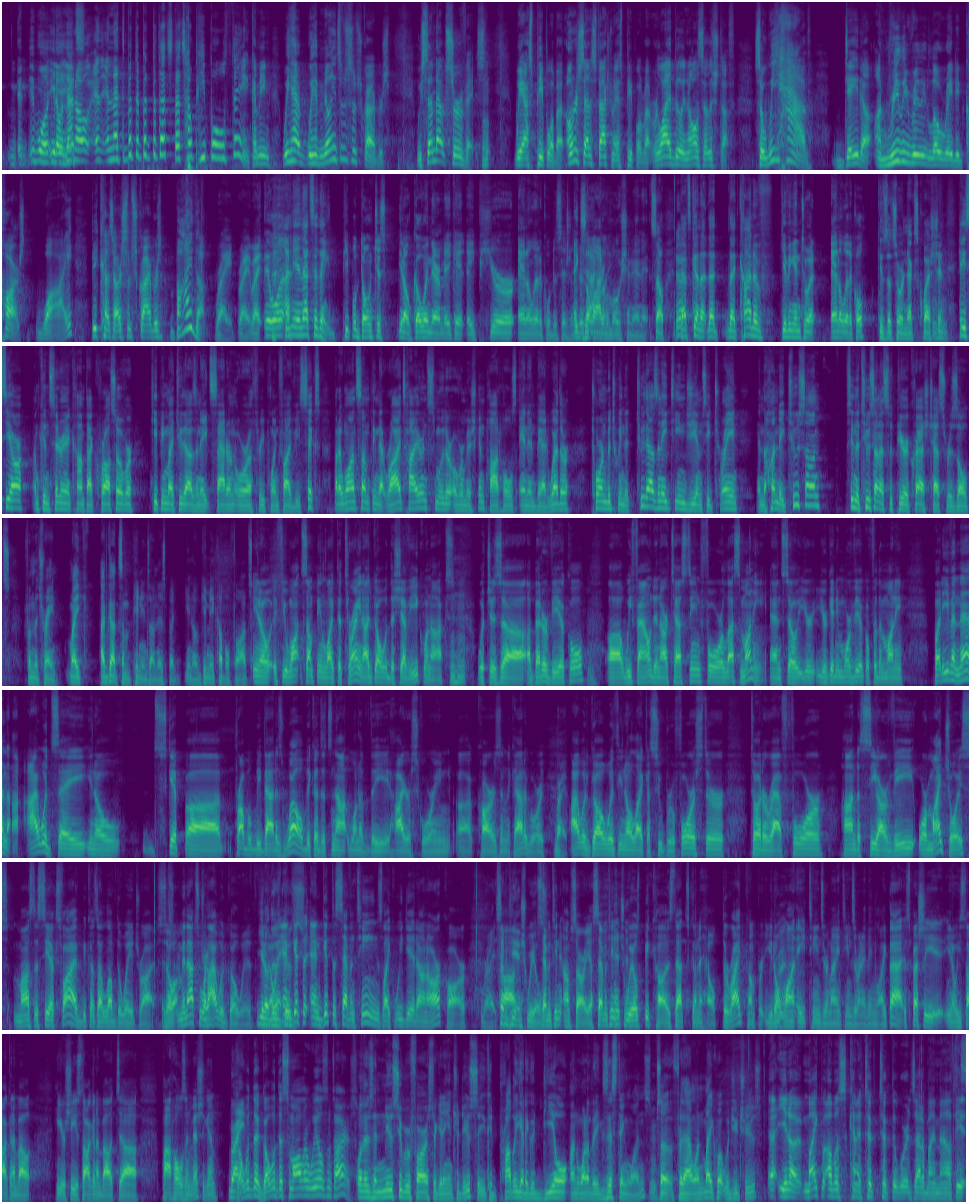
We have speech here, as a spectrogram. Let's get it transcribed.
well, you know, and that's know, and, and that, but, but, but that's that's how people think. I mean, we have we have millions of subscribers. We send out surveys. Mm-hmm. We ask people about owner satisfaction. We ask people about reliability and all this other stuff. So we have data on really really low rated cars. Why? Because our subscribers buy them. Right, right, right. Well, I mean, that's the thing. People don't just you know go in there and make it a pure analytical decision. There's a lot of emotion in it. So that's gonna that that kind of giving into it analytical gives us our next question. Mm-hmm. Hey, CR, I'm considering a compact crossover. Keeping my 2008 Saturn Aura 3.5 V6, but I want something that rides higher and smoother over Michigan potholes and in bad weather. Torn between the 2018 GMC Terrain and the Hyundai Tucson. Seen the Tucson has superior crash test results from the Terrain. Mike, I've got some opinions on this, but you know, give me a couple thoughts. you know, if you want something like the terrain, I'd go with the Chevy Equinox, which is uh, a better vehicle uh, we found in our testing for less money. And so you're, you're getting more vehicle for the money. But even then, I- I would say, you know, skip uh, probably that as well because it's not one of the higher scoring uh, cars in the category. Right. I would go with you know like a Subaru Forester, Toyota Rav4, Honda CRV, or my choice, Mazda CX-5, because I love the way it drives. So I mean that's what I would go with. You know, there's- and get the and get the 17s like we did on our car. Right, 17-inch Uh, wheels. 17. I'm sorry, yeah, 17 inch wheels because that's going to help the ride comfort. You don't want 18s or 19s or anything like that. Especially you know he's talking about he or she is talking about uh, potholes in Michigan. Right. Go with the go with the smaller wheels and tires. Well, there's a new Subaru Forester getting introduced, so you could probably get a good deal on one of the existing ones. Mm-hmm. So for that one, Mike, what would you choose? Uh, you know, Mike almost kind of took took the words out of my mouth.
